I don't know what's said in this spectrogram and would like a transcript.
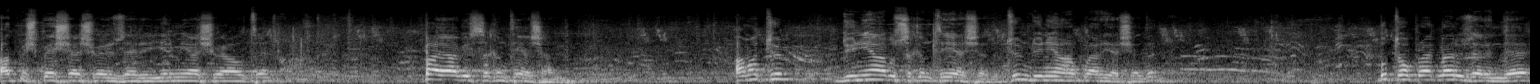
65 yaş ve üzeri, 20 yaş ve altı bayağı bir sıkıntı yaşandı. Ama tüm dünya bu sıkıntıyı yaşadı. Tüm dünya halkları yaşadı. Bu topraklar üzerinde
